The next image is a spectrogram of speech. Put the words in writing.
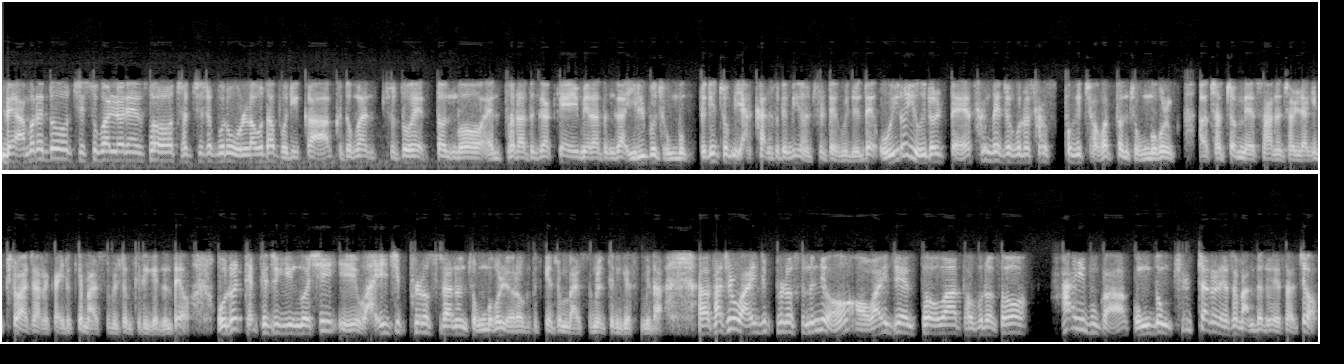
네, 아무래도 지수 관련해서 전체적으로 올라오다 보니까 그동안 주도했던 뭐 엔터라든가 게임이라든가 일부 종목들이 좀 약한 흐름이 연출되고 있는데 오히려 이럴 때 상대적으로 상승폭이 적었던 종목을 어, 저점 매수하는 전략이 필요하지 않을까 이렇게 말씀을 좀 드리겠는데요. 오늘 대표적인 것이 이 YG 플러스라는 종목을 여러분들께 좀 말씀을 드리겠습니다. 아, 사실 YG 플러스는요, YG 어, 엔터와 더불어서 하이브가 공동 출자를 해서 만드는 회사죠.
